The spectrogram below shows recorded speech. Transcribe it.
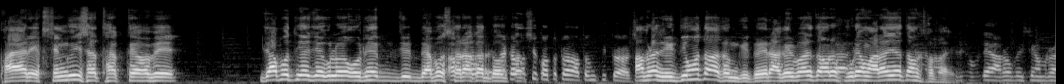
ফায়ার এক্সটিংগুইশার থাকতে হবে যাবতীয় যেগুলো অনেক যে ব্যবস্থা রাখার দরকার। কতটা আতঙ্কিত আমরা রীতিমতো আতঙ্কিত। এর আগের বারে তো আমরা পুড়ে মারা যেতাম সবাই। আরও বেশি আমরা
